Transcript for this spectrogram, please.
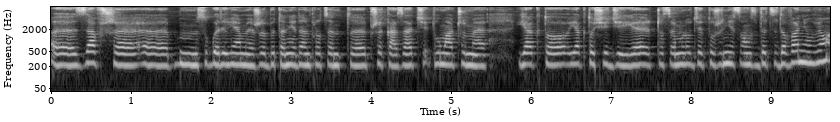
E, Zawsze e, sugerujemy, żeby ten 1% przekazać. Tłumaczymy, jak to, jak to się dzieje. Czasem ludzie, którzy nie są zdecydowani, mówią:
